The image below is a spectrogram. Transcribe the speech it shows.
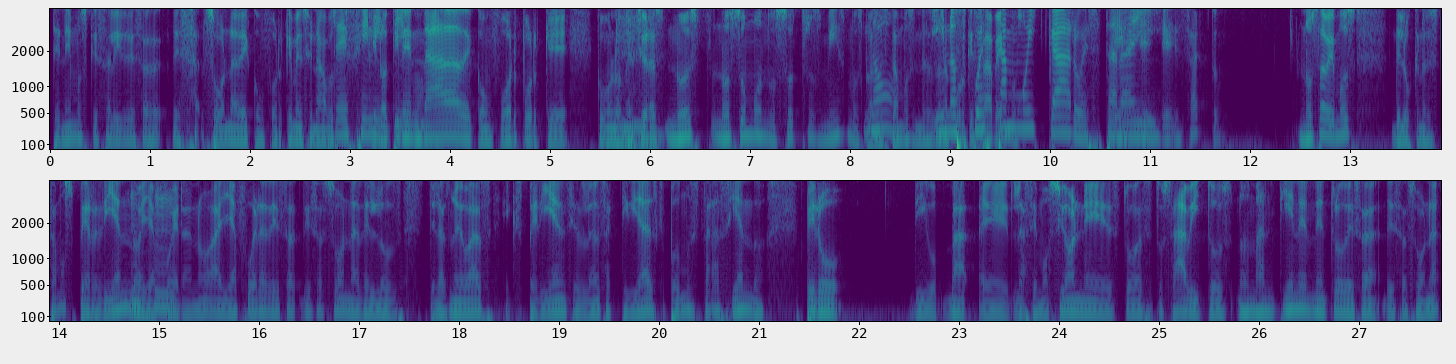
tenemos que salir de esa, de esa zona de confort que mencionábamos, que no tiene nada de confort porque, como lo mencionas, no, no somos nosotros mismos cuando estamos en esa zona. Y nos cuesta muy caro estar eh, ahí. Eh, exacto. No sabemos de lo que nos estamos perdiendo allá afuera, ¿no? Allá afuera de esa, de esa zona, de, los, de las nuevas experiencias, de las nuevas actividades que podemos estar haciendo. Pero digo, eh, las emociones, todos estos hábitos, nos mantienen dentro de esa, de esa zona.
